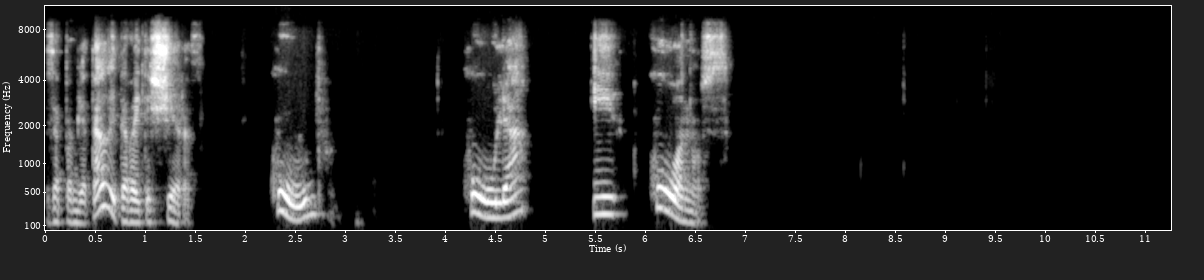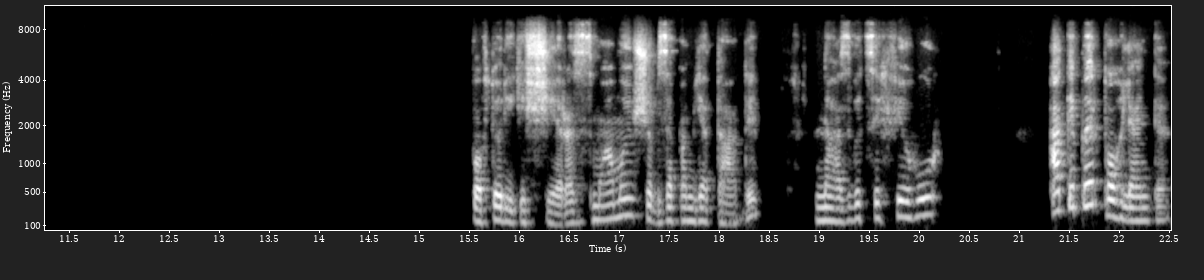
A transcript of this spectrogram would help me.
Запам'ятали? Давайте ще раз. Куб, куля і конус. Повторіть іще раз з мамою, щоб запам'ятати назви цих фігур. А тепер погляньте.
